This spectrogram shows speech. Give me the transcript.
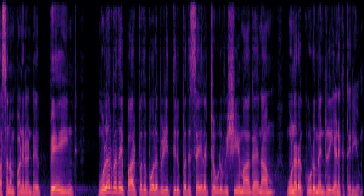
வசனம் பன்னிரெண்டு பெயிண்ட் உலர்வதை பார்ப்பது போல விழித்திருப்பது செயலற்ற ஒரு விஷயமாக நாம் உணரக்கூடும் என்று எனக்கு தெரியும்.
